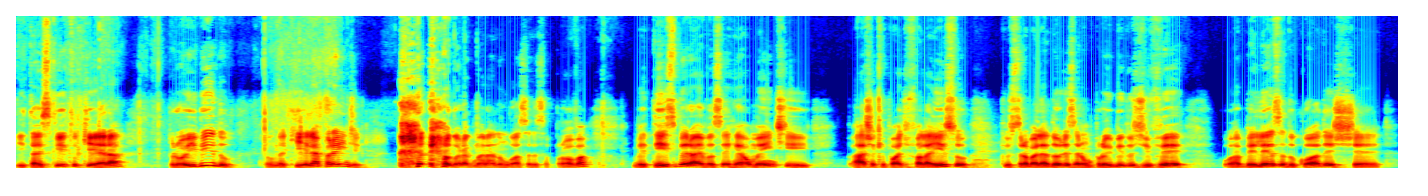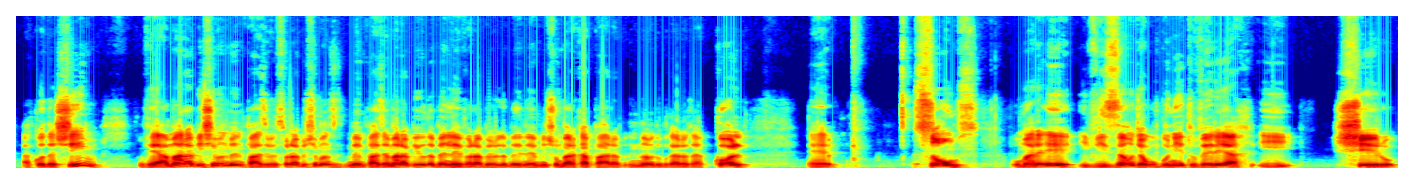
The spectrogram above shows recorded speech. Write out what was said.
e está escrito que era proibido. Então daqui ele aprende. Agora a Gmará não gosta dessa prova. Betisberai, você realmente acha que pode falar isso? Que os trabalhadores eram proibidos de ver a beleza do Kodesh, eh, a Kodashim? Ve'amar Abishimon ben Paz, Vesor Abishimon ben Paz, Amar Abiuda ben Lev, Abiuda ben Lev, Mishum Bar Kapara, em nome do garota, Kol, é, sons, o maré e visão de algo bonito, vereach e cheiro,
